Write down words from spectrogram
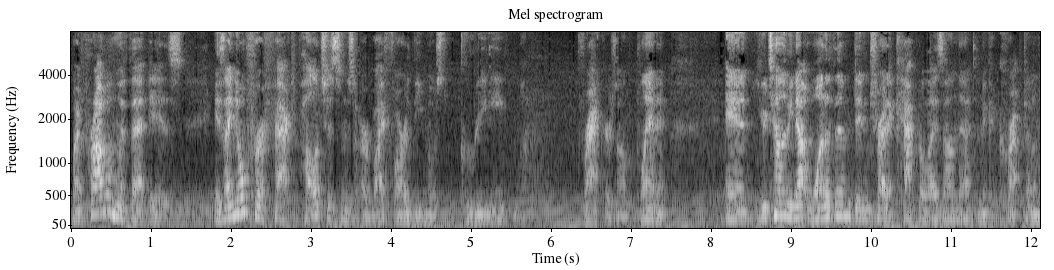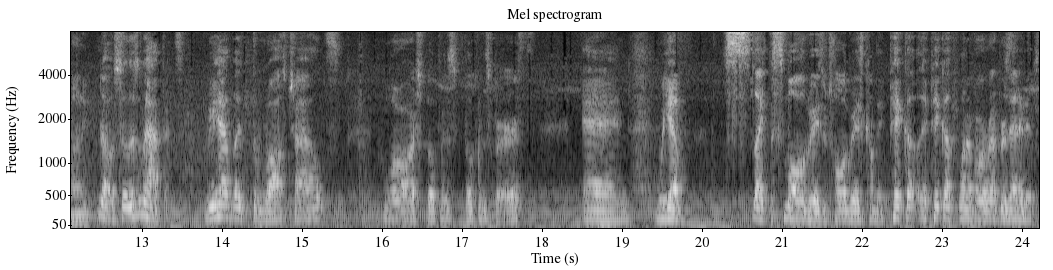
My problem with that is, is I know for a fact politicians are by far the most greedy frackers on the planet, and you're telling me not one of them didn't try to capitalize on that to make a crap ton of money? No, so this is what happens. We have like the Rothschilds, who are our spokesmen spokesmen for Earth, and we have like the small grays or tall grays come. They pick up they pick up one of our representatives.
